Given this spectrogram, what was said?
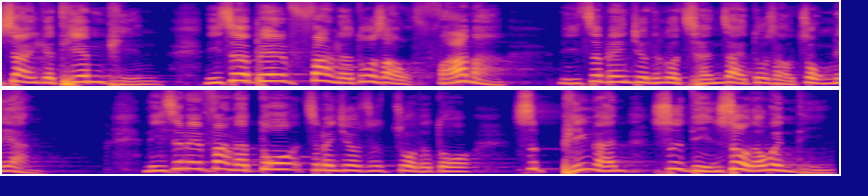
像一个天平，你这边放了多少砝码，你这边就能够承载多少重量。你这边放的多，这边就是做的多，是平衡，是领受的问题。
